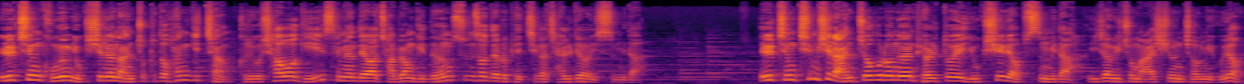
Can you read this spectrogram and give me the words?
1층 공용 욕실은 안쪽부터 환기창 그리고 샤워기, 세면대와 좌변기 등 순서대로 배치가 잘 되어 있습니다. 1층 침실 안쪽으로는 별도의 욕실이 없습니다. 이 점이 좀 아쉬운 점이고요.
